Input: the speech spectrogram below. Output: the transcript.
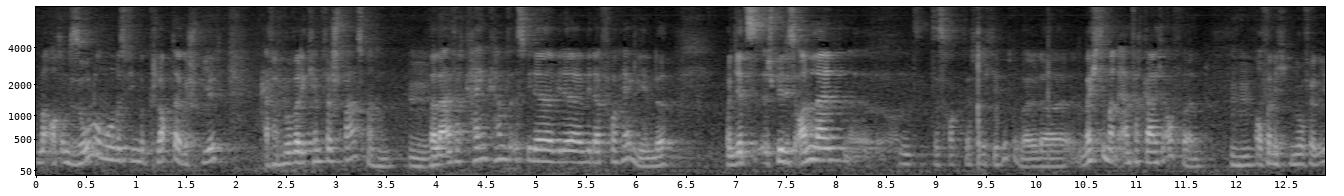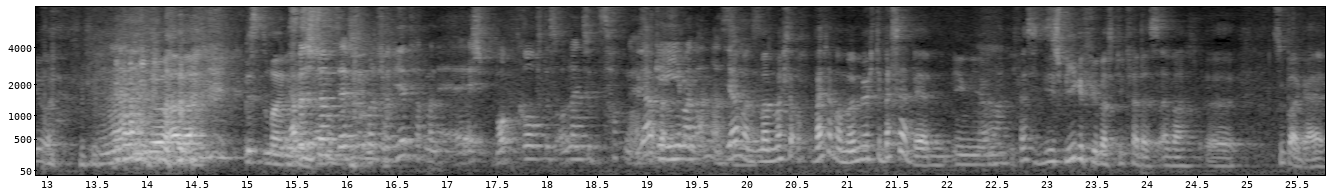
immer auch im Solo-Modus wie ein Bekloppter gespielt. Einfach nur, weil die Kämpfe Spaß machen. Mhm. Weil er einfach kein Kampf ist wie der, wie der, wie der vorhergehende. Und jetzt spiele ich es online äh, und das rockt natürlich die Hütte, weil da möchte man einfach gar nicht aufhören. Mhm. Auch wenn ich nur verliere. so, aber Bist du mal Ja, aber das stimmt, selbst wenn man verliert, hat man echt Bock drauf, das online zu zocken. Einfach Ja, gegen aber- jemand anders. ja, man, man möchte auch weitermachen, man möchte besser werden. Irgendwie. Ja. Ich weiß nicht, dieses Spielgefühl bei Street Fighter ist einfach äh, super geil.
